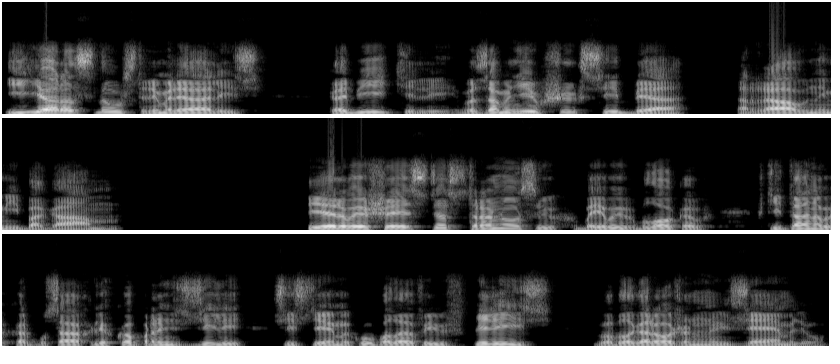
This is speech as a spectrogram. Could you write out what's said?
и яростно устремлялись к обители, возомнивших себя равными богам. Первые шесть остроносых боевых блоков в титановых корпусах легко пронзили системы куполов и впились в облагороженную землю.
